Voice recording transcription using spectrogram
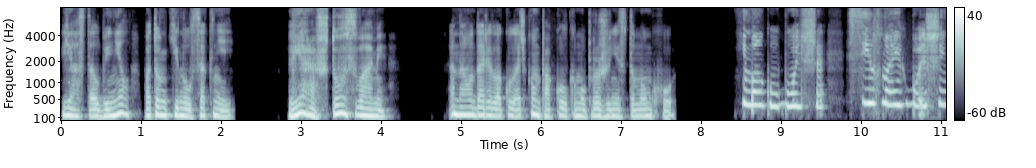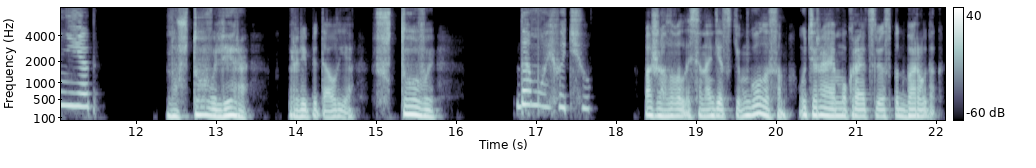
Я остолбенел, потом кинулся к ней. «Лера, что с вами?» Она ударила кулачком по колкому пружинистому мху. «Не могу больше! Сил моих больше нет!» «Ну что вы, Лера!» — пролепетал я. «Что вы?» «Домой хочу!» — пожаловалась она детским голосом, утирая мокрый от слез подбородок.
